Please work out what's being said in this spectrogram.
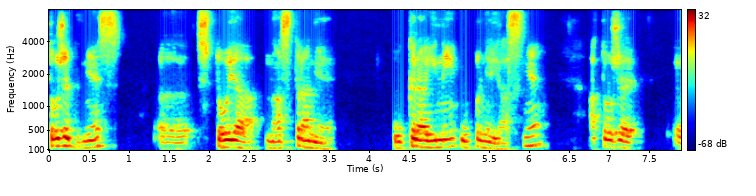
to, že dnes e, stoja na strane Ukrajiny úplne jasne, a to, že, e,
